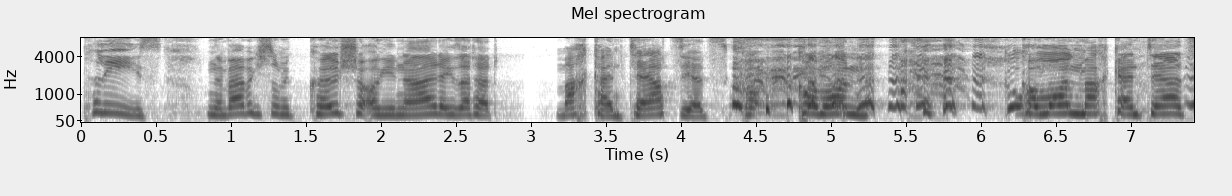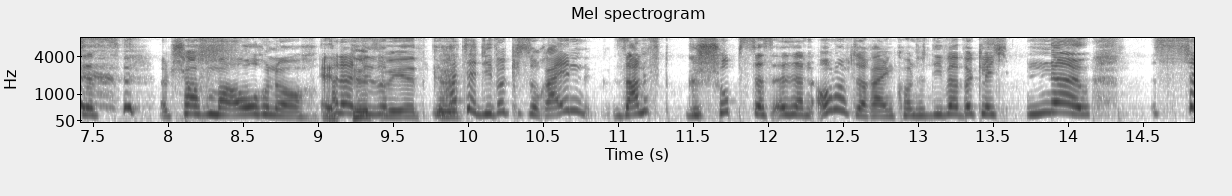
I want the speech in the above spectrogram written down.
please. Und dann war wirklich so eine kölsche Original, der gesagt hat, mach kein Terz jetzt, Co come on. Come on, mach kein Terz, jetzt das schaffen wir auch noch. Hat er, gut. hat er die wirklich so rein sanft geschubst, dass er dann auch noch da rein konnte. Die war wirklich, no, Sir,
